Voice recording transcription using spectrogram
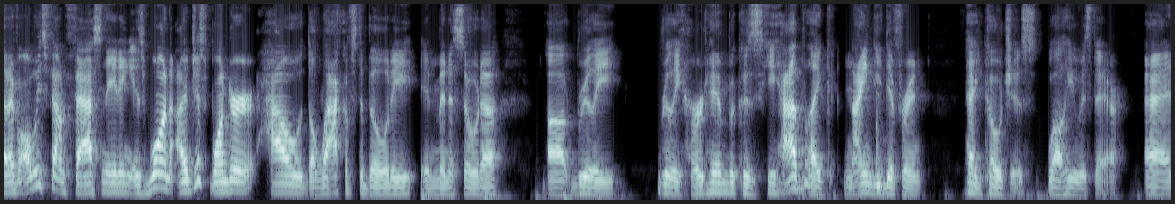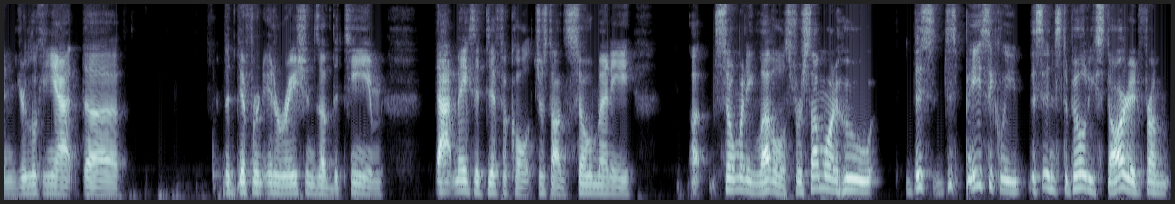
That I've always found fascinating is one, I just wonder how the lack of stability in Minnesota uh, really, really hurt him because he had like 90 different head coaches while he was there. And you're looking at the the different iterations of the team. That makes it difficult just on so many uh, so many levels for someone who this this basically this instability started from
